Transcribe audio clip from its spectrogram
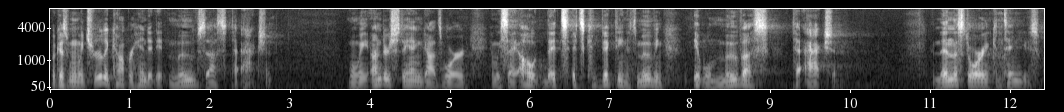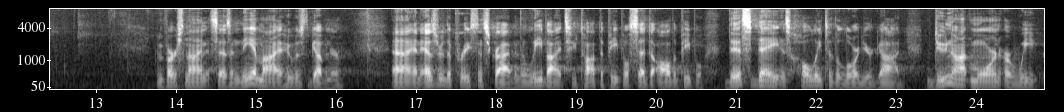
Because when we truly comprehend it, it moves us to action. When we understand God's word and we say, oh, it's, it's convicting, it's moving, it will move us to action. And then the story continues. In verse 9, it says, And Nehemiah, who was the governor, uh, and Ezra the priest and scribe and the Levites who taught the people said to all the people, This day is holy to the Lord your God. Do not mourn or weep,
